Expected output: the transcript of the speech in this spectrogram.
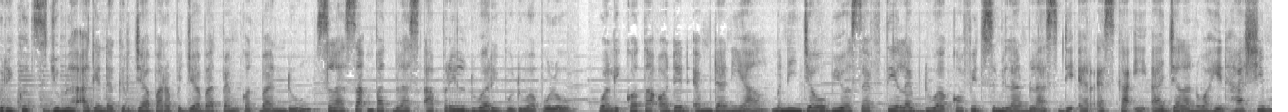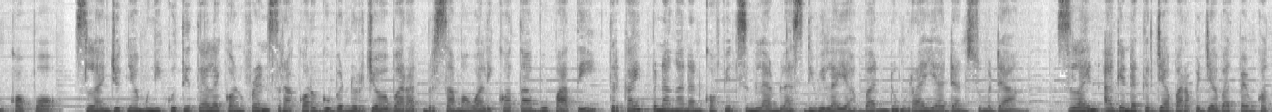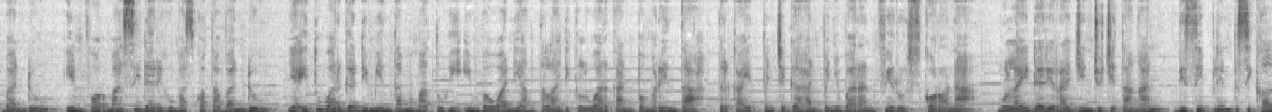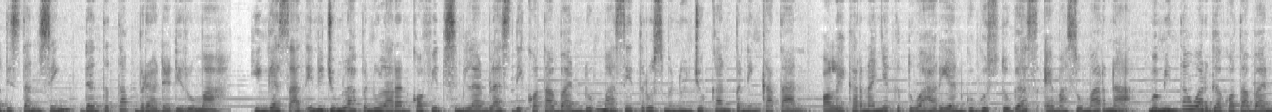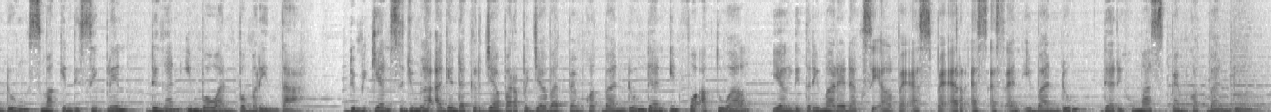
Berikut sejumlah agenda kerja para pejabat Pemkot Bandung Selasa 14 April 2020. Wali Kota Oded M. Daniel meninjau Biosafety Lab 2 COVID-19 di RSKIA Jalan Wahid Hashim Kopo. Selanjutnya mengikuti telekonferensi Rakor Gubernur Jawa Barat bersama Wali Kota Bupati terkait penanganan COVID-19 di wilayah Bandung Raya dan Sumedang. Selain agenda kerja para pejabat Pemkot Bandung, informasi dari Humas Kota Bandung, yaitu warga diminta mematuhi imbauan yang telah dikeluarkan pemerintah terkait pencegahan penyebaran virus corona, mulai dari rajin cuci tangan, disiplin physical distancing, dan tetap berada di rumah. Hingga saat ini jumlah penularan COVID-19 di kota Bandung masih terus menunjukkan peningkatan. Oleh karenanya Ketua Harian Gugus Tugas Emma Sumarna meminta warga kota Bandung semakin disiplin dengan imbauan pemerintah. Demikian sejumlah agenda kerja para pejabat Pemkot Bandung dan info aktual yang diterima redaksi LPS PR SSNI Bandung dari Humas Pemkot Bandung.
